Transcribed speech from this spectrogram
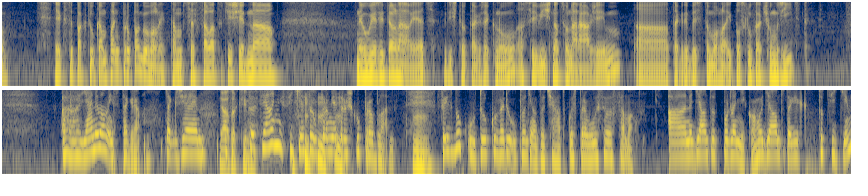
uh, jak jste pak tu kampaň propagovali? Tam se stala totiž jedna neuvěřitelná věc, když to tak řeknu. Asi víš, na co narážím. A tak kdybys to mohla i posluchačům říct. Uh, já nemám Instagram, takže Já taky ne. sociální sítě jsou pro mě trošku problém. Hmm. Facebook útulku vedu úplně od začátku, zpravuju se ho sama. A nedělám to podle někoho, dělám to tak, jak to cítím.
